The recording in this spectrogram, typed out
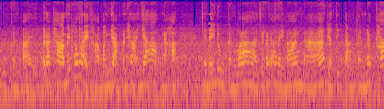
ดูกันไป ราคาไม่เท่าไหร่ค่ะ บางอย่างมันหายากนะคะ จะได้ดูกันว่าจะได้อะไรบ้างนะ เดี๋ยวติดตามกันนะคะ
